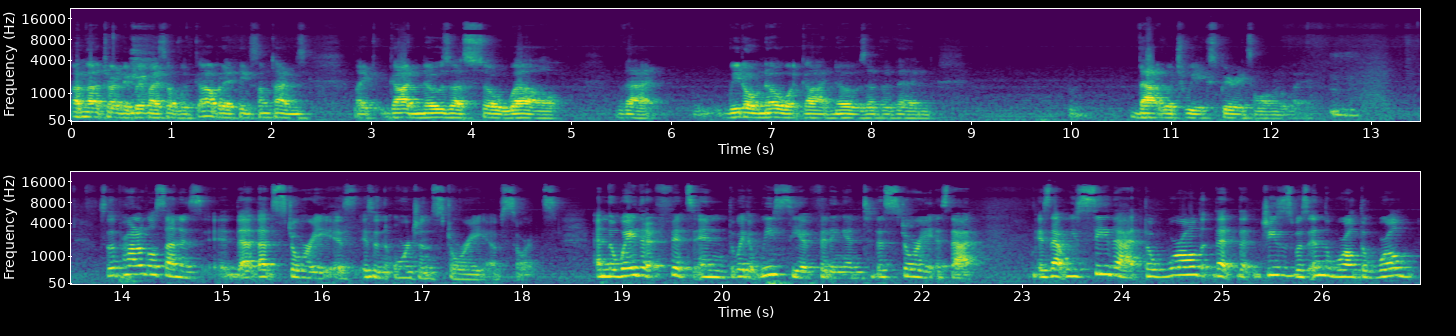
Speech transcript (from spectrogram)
I'm not trying to equate myself with God, but I think sometimes like God knows us so well that we don't know what God knows other than that which we experience along the way. Mm-hmm. So the prodigal son is that that story is is an origin story of sorts. And the way that it fits in, the way that we see it fitting into this story is that is that we see that the world that, that Jesus was in the world, the world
